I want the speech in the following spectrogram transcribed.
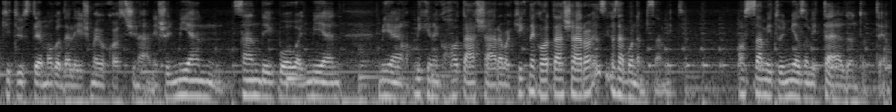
kitűztél magad elé, és meg akarsz csinálni, és hogy milyen szándékból, vagy milyen, milyen, mikinek a hatására, vagy kiknek a hatására, ez igazából nem számít. Az számít, hogy mi az, amit te eldöntöttél,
